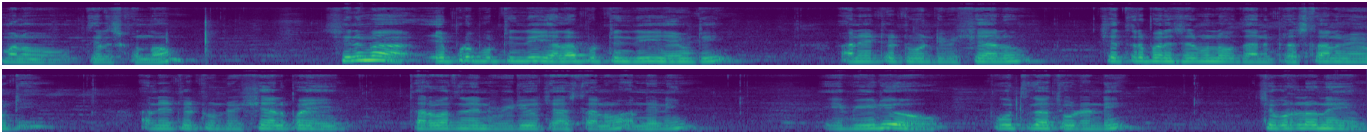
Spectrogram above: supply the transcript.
మనం తెలుసుకుందాం. సినిమా ఎప్పుడు పుట్టింది ఎలా పుట్టింది ఏమిటి అనేటటువంటి విషయాలు చిత్ర పరిశ్రమలో దాని ప్రస్థానం ఏమిటి అనేటటువంటి విషయాలపై తర్వాత నేను వీడియో చేస్తాను అన్నిని. ఈ వీడియో పూర్తిగా చూడండి. చివరిలోనే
